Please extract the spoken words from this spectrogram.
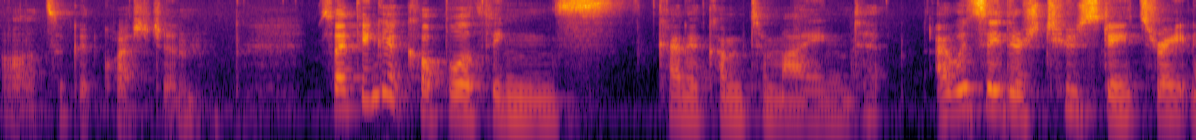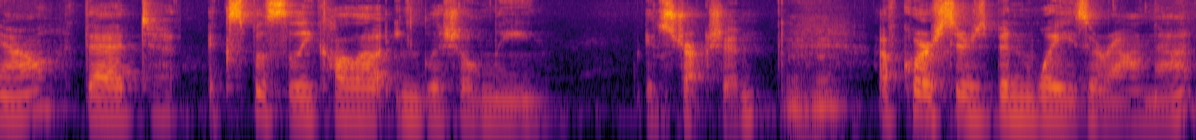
Oh, that's a good question. So I think a couple of things kind of come to mind. I would say there's two states right now that explicitly call out English only instruction. Of course, there's been ways around that.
